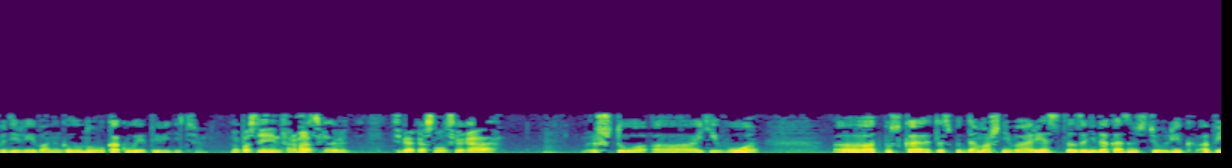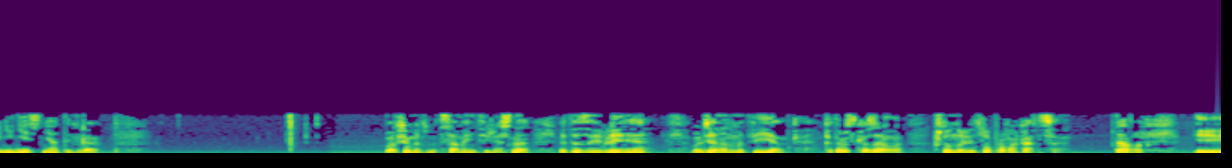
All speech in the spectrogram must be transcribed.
в деле Ивана Голунова. Как вы это видите? Ну, последняя информация, которая тебя коснулась, какова? Что э, его э, отпускают из-под домашнего ареста за недоказанностью улик, обвинения сняты. Да. Во всем этом самое интересное, это заявление Владимира Матвиенко, которая сказала, что налицо провокация. Так. И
